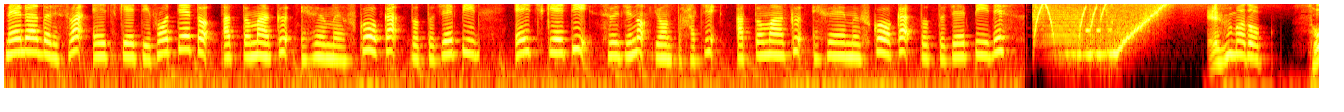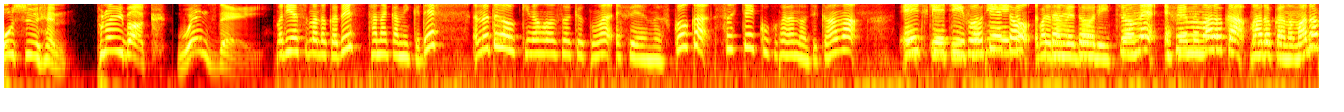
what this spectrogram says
メールアドレスは hkt48-fm 福岡 .jp hkt 数字の4と8アットマーク FM 福岡 .jp です。F 窓総集編プレイバック Wednesday. 森安まどかです。田中美久です。あなたがお聞きの放送局は FM 福岡。そしてここからの時間は HKT48 渡辺通り一丁目 FM まどかまどかの窓か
